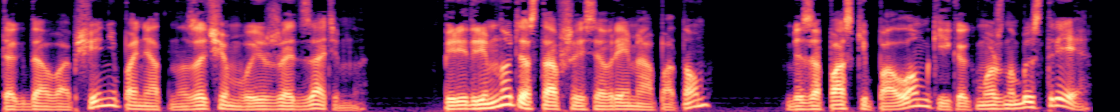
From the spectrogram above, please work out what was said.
Тогда вообще непонятно, зачем выезжать затемно. Передремнуть оставшееся время, а потом без опаски поломки и как можно быстрее.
